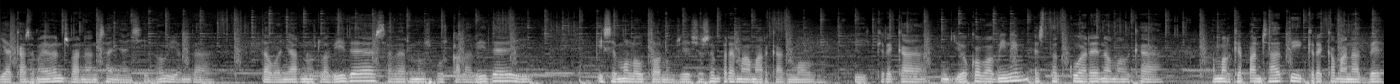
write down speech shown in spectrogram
I a casa meva ens van ensenyar així, no? Havíem de, de guanyar-nos la vida, saber-nos buscar la vida i, i ser molt autònoms. I això sempre m'ha marcat molt. I crec que jo, com a mínim, he estat coherent amb el que, amb el que he pensat i crec que m'ha anat bé.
